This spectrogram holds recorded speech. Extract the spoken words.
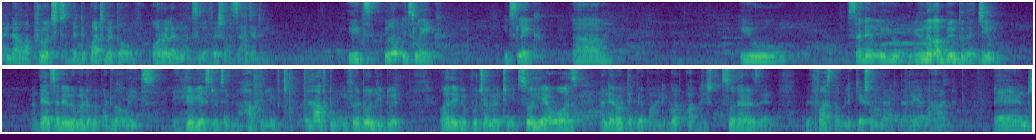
and I've approached the Department of Oral and Maxillofacial Surgery. It's, you know, it's like, it's like um, you suddenly, you, you've never been to the gym. And then suddenly you umeenda umepatiwa weights. The heaviest weights and you have to lift. You have to if you're told you do it. Or if you put your mind to it? So here I was and I wrote the paper and it got published. So that was the, the first publication that, that I ever had. And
